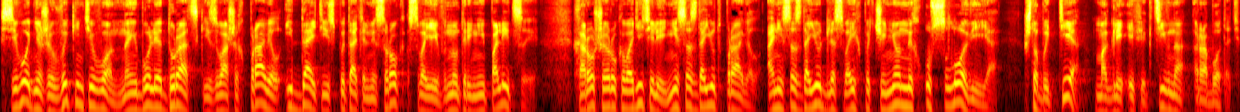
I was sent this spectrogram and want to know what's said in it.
Сегодня же выкиньте вон наиболее дурацкие из ваших правил и дайте испытательный срок своей внутренней полиции. Хорошие руководители не создают правил, они создают для своих подчиненных условия, чтобы те могли эффективно работать.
